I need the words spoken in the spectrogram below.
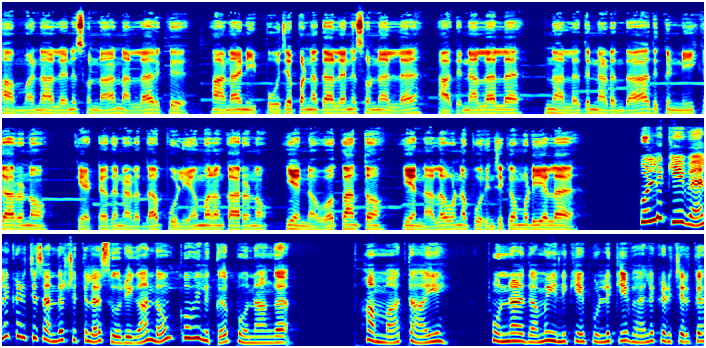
அம்மனாலன்னு சொன்னா நல்லா இருக்கு. ஆனா நீ பூஜை பண்ணதாலன்னு சொன்னல அது நல்லா இல்ல. நல்லது நடந்தா அதுக்கு நீ காரணம். கெட்டது நடந்தா புளிய மரம் காரணம். என்னவோ காந்தம். என்னால உன்னை புரிஞ்சுக்க முடியல. புள்ளிக்கு வேலை கிடைச்ச சந்தோஷத்துல சூரியகாந்தம் கோவிலுக்கு போனாங்க. அம்மா தாயே உன்னாலதாம இன்னைக்கு என் புள்ளிக்கு வேலை கிடைச்சிருக்கு.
